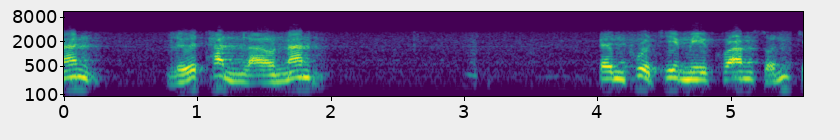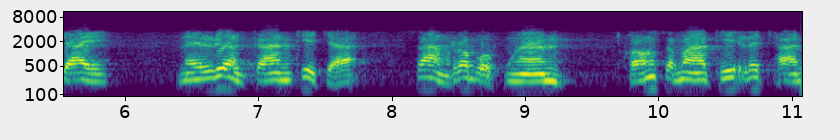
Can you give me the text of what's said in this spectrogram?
นั้น หรือท่านเหล่านั้น เป็นผู้ที่มีความสนใจในเรื่องการที่จะสร้างระบบงาน ของสมาธิและฌาน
